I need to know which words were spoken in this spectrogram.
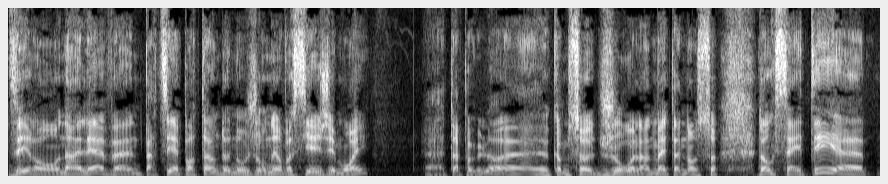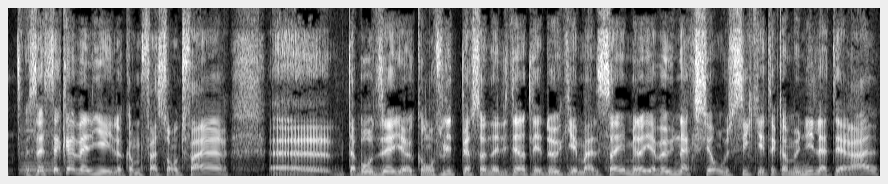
dire on enlève une partie importante de nos journées, on va siéger moins. Euh, T'as peu, là. Euh, comme ça, du jour au lendemain, t'annonces ça. Donc, ça a été... Euh, C'était cavalier, là, comme façon de faire. Euh, T'as beau dire, il y a un conflit de personnalité entre les deux qui est malsain, mais là, il y avait une action aussi qui était comme unilatérale,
